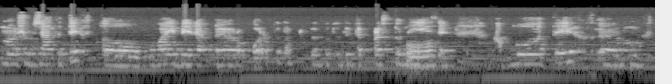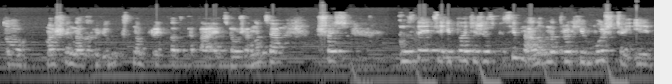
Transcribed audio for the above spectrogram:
можу взяти тих, хто буває біля аеропорту, наприклад, бо туди так просто не їздять, або тих, ем, хто в машинах люкс, наприклад, катається вже. Ну це щось. Ну, здається, і платіжеспосібна, але вона трохи вужча і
